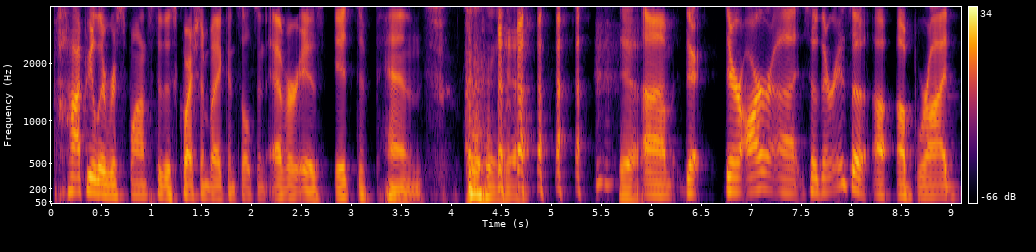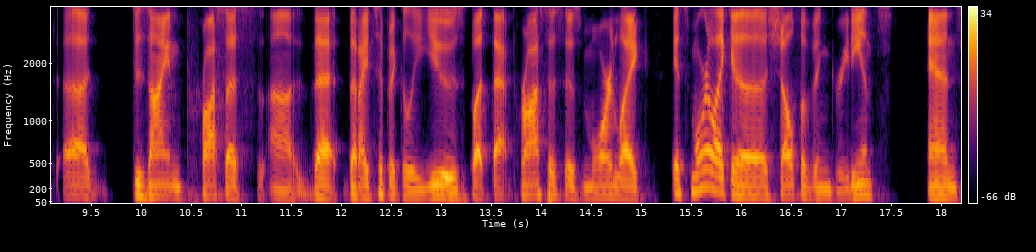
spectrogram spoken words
popular response to this question by a consultant ever is it depends. yeah. Yeah. Um, there there are uh, so there is a a, a broad uh, design process uh, that that I typically use, but that process is more like it's more like a shelf of ingredients. And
